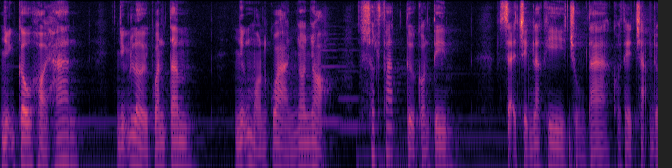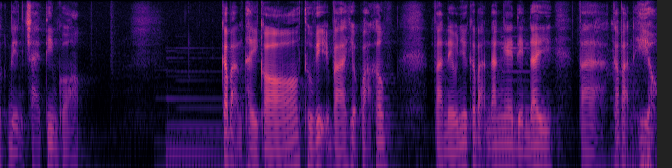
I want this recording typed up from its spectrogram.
Những câu hỏi han những lời quan tâm, những món quà nho nhỏ xuất phát từ con tim sẽ chính là khi chúng ta có thể chạm được đến trái tim của họ. Các bạn thấy có thú vị và hiệu quả không? Và nếu như các bạn đang nghe đến đây và các bạn hiểu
